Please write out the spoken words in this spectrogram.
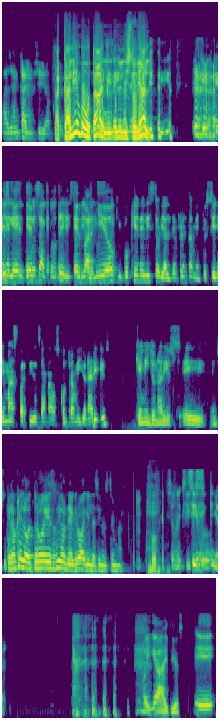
Allá en Cali, sí. A Cali en Bogotá, en, en el historial. Es que, el, exacto del el partido, equipo que en el historial de enfrentamientos tiene más partidos ganados contra Millonarios que Millonarios eh, en su. Creo que el otro es Río Negro Águila, si no estoy mal. Eso no existe. Sí, señor. Oiga, Ay, Dios. Eh,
